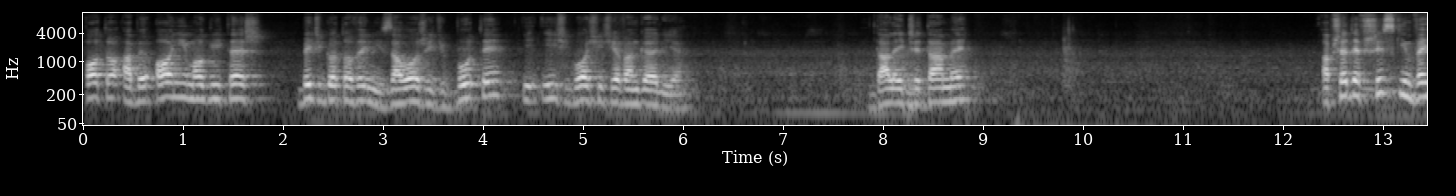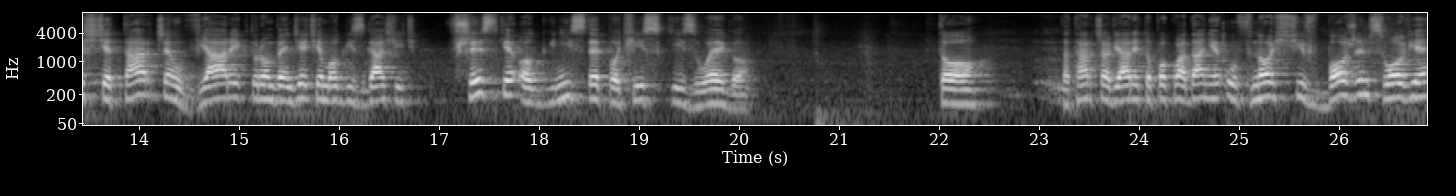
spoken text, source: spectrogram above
po to, aby oni mogli też być gotowymi założyć buty i iść głosić Ewangelię. Dalej czytamy. A przede wszystkim weźcie tarczę wiary, którą będziecie mogli zgasić wszystkie ogniste pociski złego. To ta tarcza wiary to pokładanie ufności w Bożym Słowie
